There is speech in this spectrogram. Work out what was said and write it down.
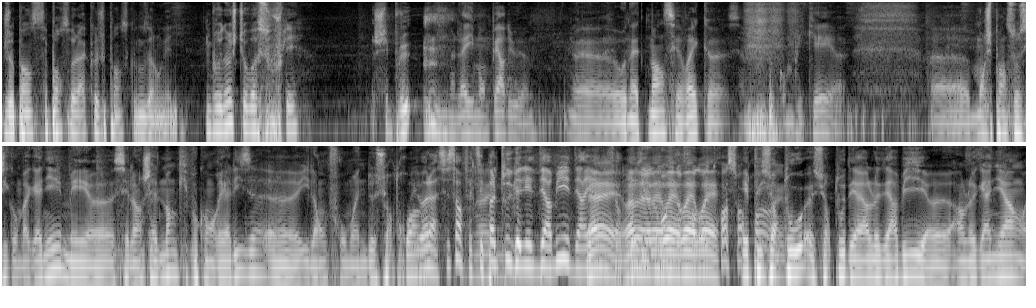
je pense, c'est pour cela que je pense que nous allons gagner. Bruno, je te vois souffler. Je sais plus. Là, ils m'ont perdu. hein. Euh, honnêtement, c'est vrai que c'est un peu compliqué. Euh, moi, je pense aussi qu'on va gagner, mais euh, c'est l'enchaînement qu'il faut qu'on réalise. Euh, il en faut au moins 2 sur 3. Et voilà, c'est ça en fait. C'est Ouais. pas le tout de gagner le derby et derrière. Ouais, ouais, Et puis surtout, surtout derrière le derby, euh, en le gagnant,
